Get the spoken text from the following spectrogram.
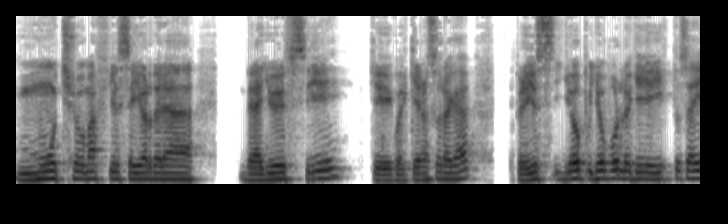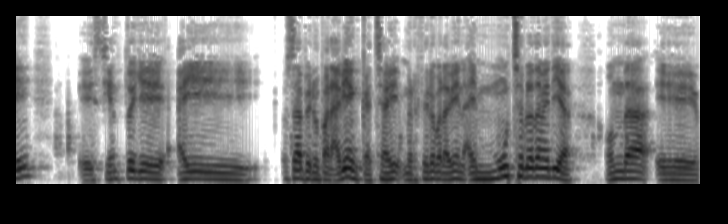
mucho más fiel seguidor de la, de la UFC que cualquiera de nosotros acá, pero yo, yo, yo por lo que he visto ahí, eh, siento que hay, o sea, pero para bien, ¿cachai? Me refiero para bien, hay mucha plata metida. Onda, eh,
